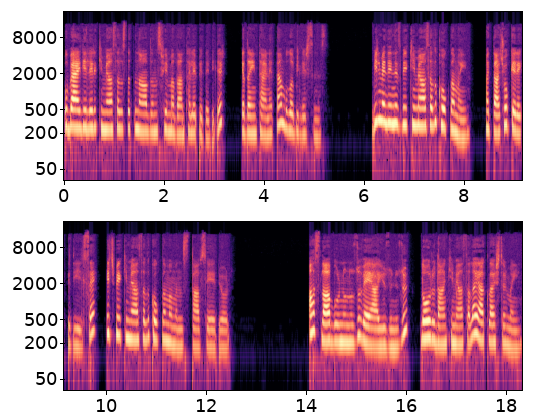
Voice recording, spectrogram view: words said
Bu belgeleri kimyasalı satın aldığınız firmadan talep edebilir ya da internetten bulabilirsiniz. Bilmediğiniz bir kimyasalı koklamayın. Hatta çok gerekli değilse hiçbir kimyasalı koklamamanızı tavsiye ediyoruz. Asla burnunuzu veya yüzünüzü doğrudan kimyasala yaklaştırmayın.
